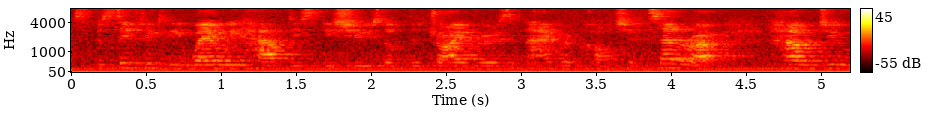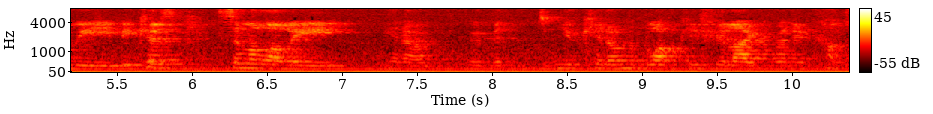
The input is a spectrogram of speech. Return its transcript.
specifically where we have these issues of the drivers and agriculture, etc., how do we, because similarly, you know, we've been new kid on the block, if you like, when it comes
